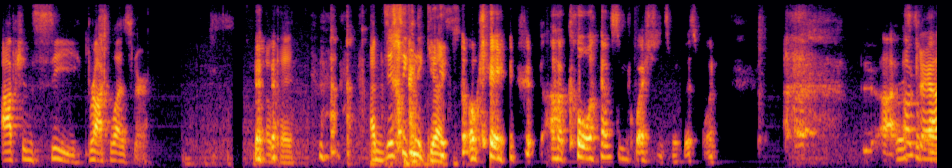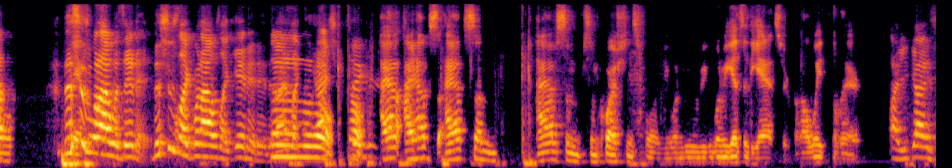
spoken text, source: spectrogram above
Option C, Brock Lesnar. Okay. I'm just taking a guess. okay, uh, Cole, I have some questions with this one. Uh, okay, all- I- this is when I was in it. This is like when I was like in it. In it. I No, was no, like, no, I no, no. figure- I have, I have, s- I have some, I have some, some questions for you when we, when we get to the answer, but I'll wait till there. Are you guys?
